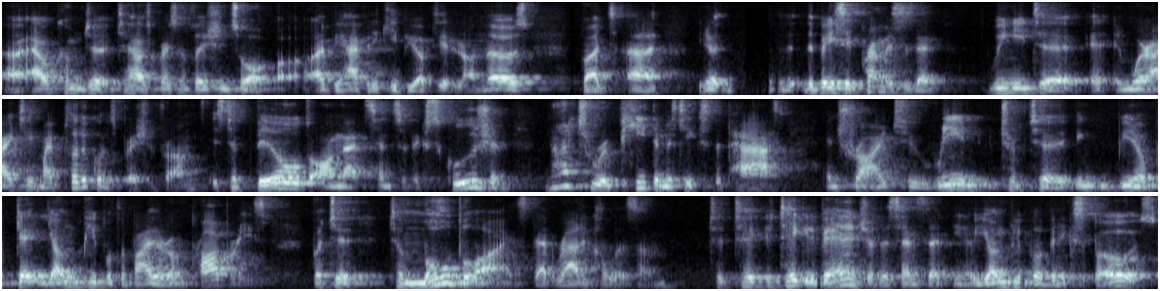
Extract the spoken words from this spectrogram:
uh, outcome to, to, house price inflation. So I'd be happy to keep you updated on those. But uh, you know, the, the, basic premise is that we need to, and where I take my political inspiration from, is to build on that sense of exclusion, not to repeat the mistakes of the past and try to re to, to you know get young people to buy their own properties, but to to mobilize that radicalism to take, take advantage of the sense that you know young people have been exposed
